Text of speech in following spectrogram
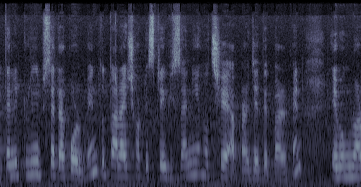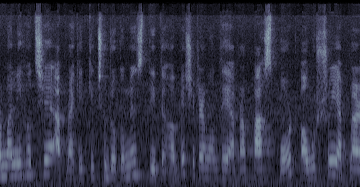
ইতালি ট্যুরিস্ট ভিসাটা করবেন, তো তারাই শর্ট স্টে ভিসা নিয়ে হচ্ছে আপনারা যেতে পারবেন। এবং নর্মালি হচ্ছে আপনাকে কিছু ডকুমেন্টস দিতে হবে। সেটার মধ্যে আপনার পাসপোর্ট অবশ্যই আপনার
